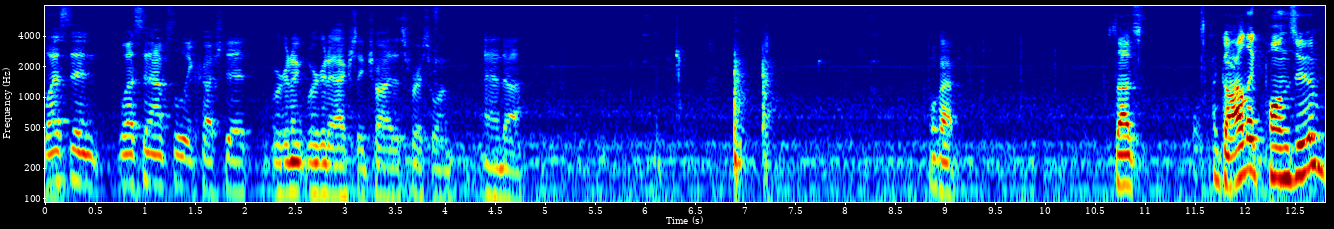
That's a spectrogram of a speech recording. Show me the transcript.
Weston, Weston absolutely crushed it. We're gonna we're gonna actually try this first one, and uh. Okay. So that's garlic ponzu,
